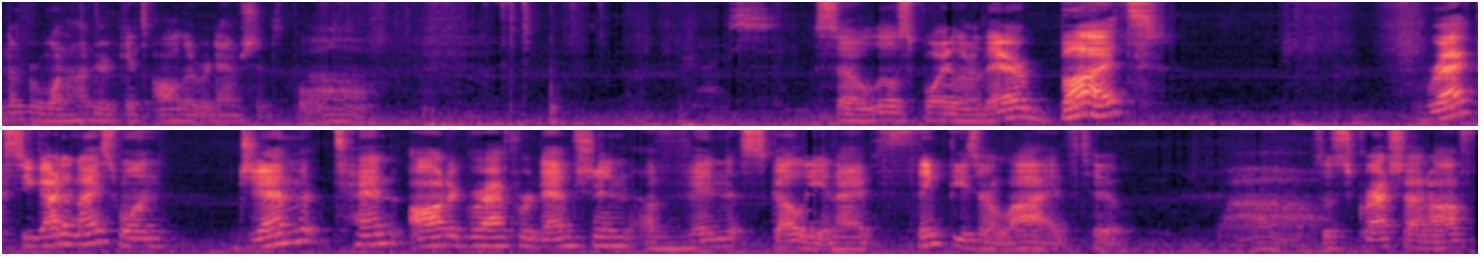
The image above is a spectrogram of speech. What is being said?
number 100 gets all the redemptions pulled. Oh. So, little spoiler there, but Rex, you got a nice one. Gem 10 autograph redemption of Vin Scully, and I think these are live too. Wow. So scratch that off.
